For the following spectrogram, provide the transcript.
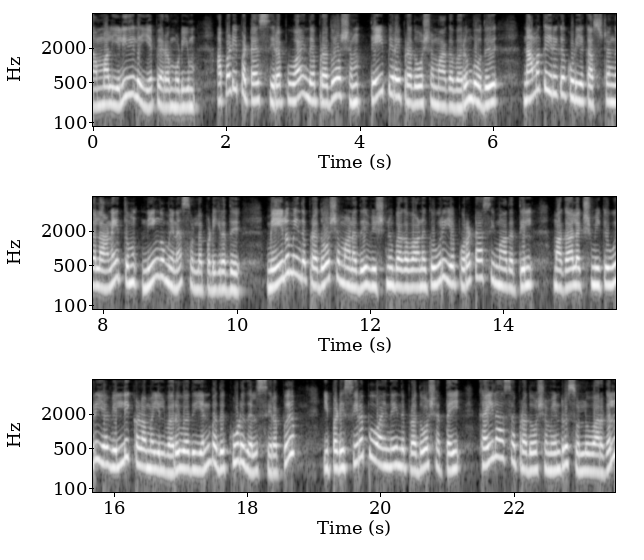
நம்மால் எளிதிலேயே பெற முடியும். அப்படிப்பட்ட சிறப்பு வாய்ந்த பிரதோஷம் தேய்பிறை பிரதோஷமாக வரும்போது நமக்கு இருக்கக்கூடிய கஷ்டங்கள் அனைத்தும் நீங்கும் என சொல்லப்படுகிறது. மேலும் இந்த பிரதோஷமானது விஷ்ணு பகவானுக்கு உரிய புரட்டாசி மாதத்தில் மகாலட்சுமிக்கு உரிய வெள்ளிக்கிழமையில் வருவது என்பது கூடுதல் சிறப்பு. இப்படி சிறப்பு வாய்ந்த இந்த பிரதோஷத்தை கைலாச பிரதோஷம் என்று சொல்லுவார்கள்.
